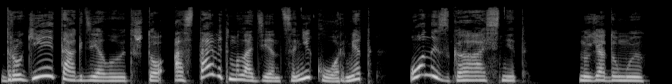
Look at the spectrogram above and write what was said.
Другие так делают, что оставят младенца, не кормят, он изгаснет. Но я думаю,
